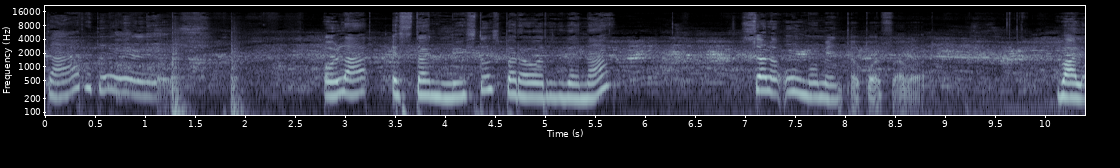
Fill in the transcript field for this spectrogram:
tardes. Hola, ¿están listos para ordenar? Solo un momento, por favor. Vale.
